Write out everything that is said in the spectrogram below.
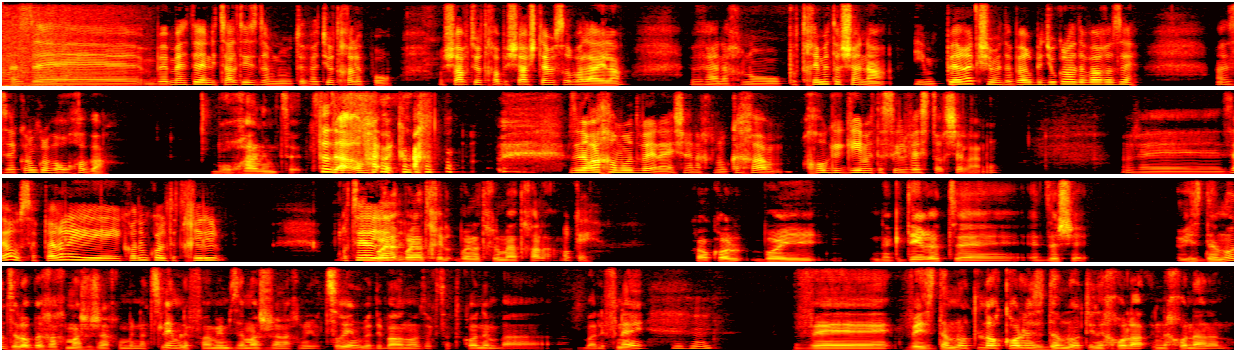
אז uh, באמת uh, ניצלתי הזדמנות, הבאתי אותך לפה, הושבתי אותך בשעה 12 בלילה, ואנחנו פותחים את השנה עם פרק שמדבר בדיוק על הדבר הזה. אז uh, קודם כל ברוך הבא. ברוכה נמצאת. תודה רבה לך. זה נורא חמוד בעיניי שאנחנו ככה חוגגים את הסילבסטר שלנו. וזהו, ספר לי, קודם כל תתחיל, רוצה... בואי, ל... בואי, נתחיל, בואי נתחיל מההתחלה. אוקיי. קודם כל, בואי נגדיר את, אה, את זה שהזדמנות זה לא בהכרח משהו שאנחנו מנצלים, לפעמים זה משהו שאנחנו יוצרים, ודיברנו על זה קצת קודם ב, בלפני. Mm-hmm. ו... והזדמנות, לא כל הזדמנות היא נכונה, נכונה לנו.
